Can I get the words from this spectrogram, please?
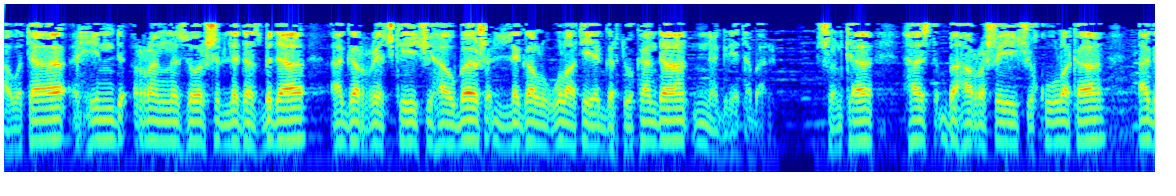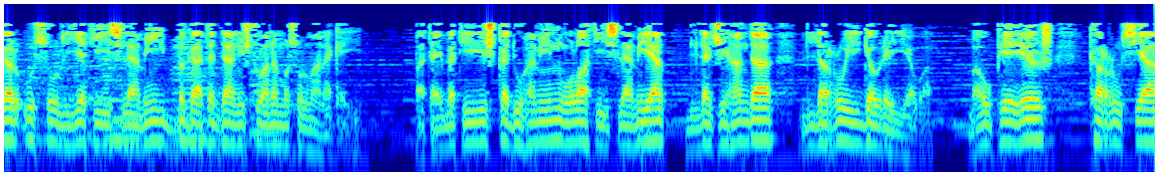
ئەوەتا هیند ڕەنگە زۆر شت لەدەست بدا ئەگەر ڕێچکەیەکی هاوبەش لەگەڵ وڵاتە یەکگرتووەکاندا نەگرێتەبەر. چونکە هەست بە هەڕەشەیەکی قووڵ ئەکا ئەگەر ئوسوڵییەتی ئیسلامی بگاتە دانیشتوانە موسوڵمانەکەی، بەتایبەتیش کە دووهەمین وڵاتی ئیسلامییە لە جیهاندا لە ڕووی گەورەییەوە، بەو پێیەش کە ڕووسیا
